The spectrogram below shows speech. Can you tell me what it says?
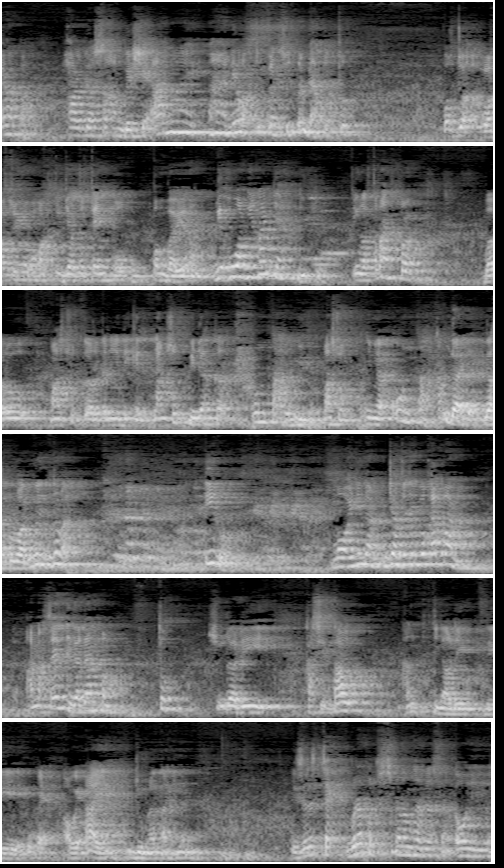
Kenapa? Harga saham BCA naik. Nah dia waktu pensiun tuh dapat tuh. Waktu waktunya waktu jatuh tempo pembayaran, dia uangin aja gitu. Tinggal transfer. Baru masuk ke rekening dikit, langsung pindah ke untar gitu. Masuk tinggal untar, kan nggak ada, nggak keluar duit betul nggak? Iya. Mau ini kan jatuh tempo kapan? Anak saya tinggal gampang. Tuh sudah dikasih tahu kan tinggal di di WA ya jumlah tagihan. Bisa cek berapa tuh sekarang harga Oh iya,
